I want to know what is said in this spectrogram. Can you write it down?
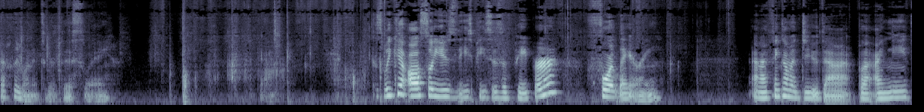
Definitely want it to go this way. We could also use these pieces of paper for layering. And I think I'm going to do that, but I need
